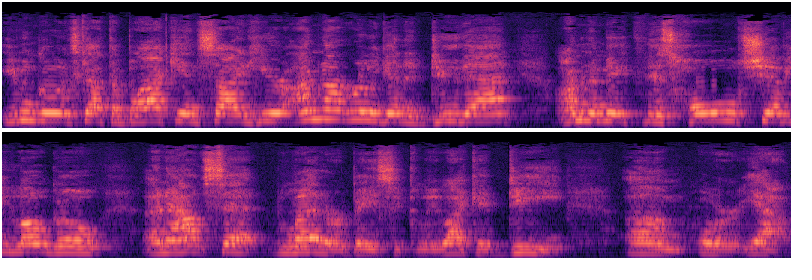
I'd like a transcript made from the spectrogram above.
even though it's got the black inside here, I'm not really going to do that. I'm going to make this whole Chevy logo an outset letter, basically, like a D. Um, or, yeah.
